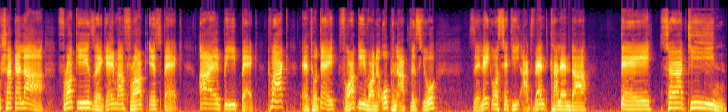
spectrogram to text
shakala. Froggy the Gamer Frog is back. I'll be back. Quack! And today, Froggy wanna open up with you the Lego City Advent Calendar Day 13.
